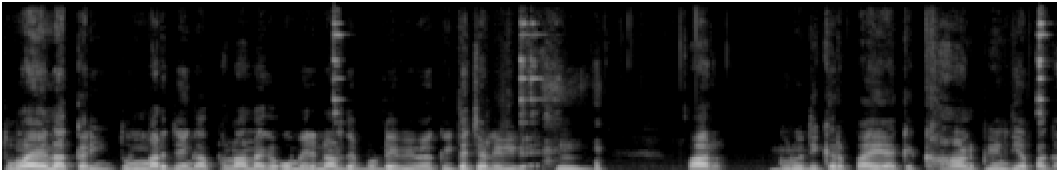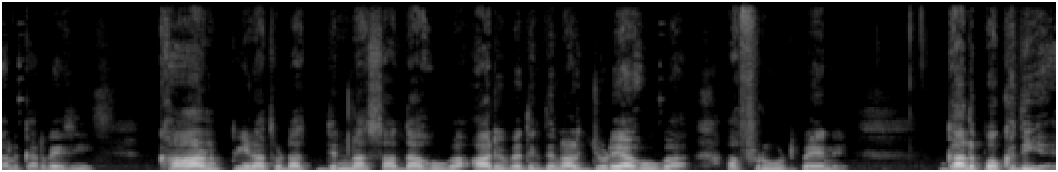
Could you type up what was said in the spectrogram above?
ਤੂੰ ਐ ਨਾ ਕਰੀ ਤੂੰ ਮਰ ਜਾਏਗਾ ਫਲਾਣਾ ਉਹ ਮੇਰੇ ਨਾਲ ਦੇ ਬੁੱਢੇ ਵੀ ਹੋਏ ਕਈ ਤਾਂ ਚਲੇ ਵੀ ਗਏ। ਪਰ ਗੁਰੂ ਦੀ ਕਿਰਪਾ ਇਹ ਹੈ ਕਿ ਖਾਣ ਪੀਣ ਦੀ ਆਪਾਂ ਗੱਲ ਕਰ ਰਹੇ ਸੀ। ਖਾਣ ਪੀਣਾ ਤੁਹਾਡਾ ਜਿੰਨਾ ਸਾਦਾ ਹੋਊਗਾ, ਆਯੁਰਵੈਦਿਕ ਦੇ ਨਾਲ ਜੁੜਿਆ ਹੋਊਗਾ ਆ ਫਰੂਟ ਪਏ ਨੇ। ਗੱਲ ਭੁੱਖ ਦੀ ਹੈ।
